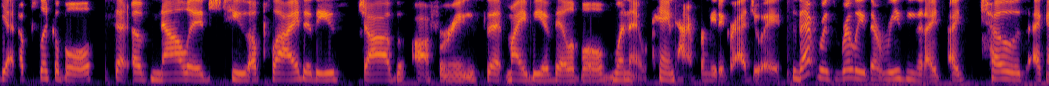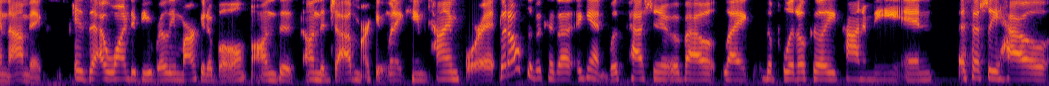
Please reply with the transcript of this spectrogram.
yet applicable set of knowledge to apply to these job offerings that might be available when it came time for me to graduate. So that was really the reason that I, I chose economics is that I wanted to be really marketable on the on the job market when it came time for it, but also because I again was passionate about like the political economy and especially how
